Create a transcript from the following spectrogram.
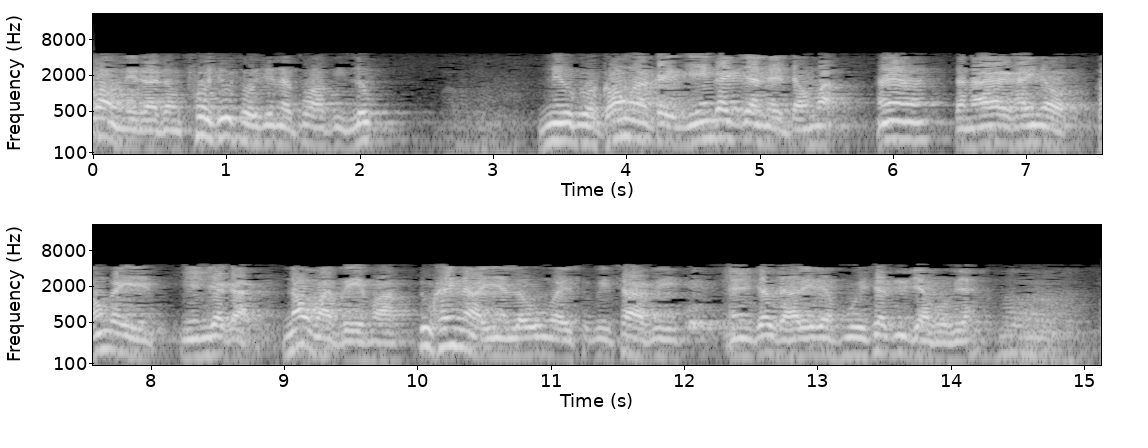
ပေါက်နေတာတောင်ထိုးချိုးထိုးချင်းနဲ့သွားပြီးလုတ် နေကခေါင်းကကြိုက်ရင်ကြိုက်ကြတဲ့တောင်မှဟမ်တဏှာခိုင်းတော့ခေါင်းကြိုက်ရင်ရက်ကနောက်မှသေးမှာသူခိုင်းတာရင်လုံးမယ်ဆိုပြီးထပြီးအဲကြောက်တာလေးနဲ့မှွေချက်ပြုကြပါဗျာဘ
